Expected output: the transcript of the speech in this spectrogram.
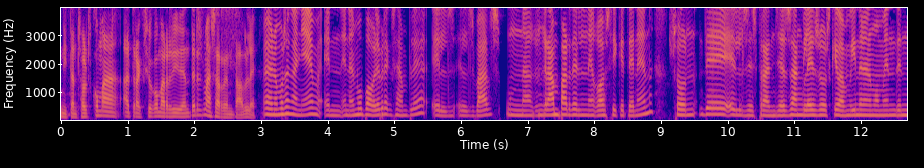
Ni tan sols com a atracció, com a resident, és massa rentable. Eh, no ens enganyem, en, en el meu poble, per exemple, els, els bars, una gran part del negoci que tenen són dels estrangers anglesos que van vindre en el moment del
